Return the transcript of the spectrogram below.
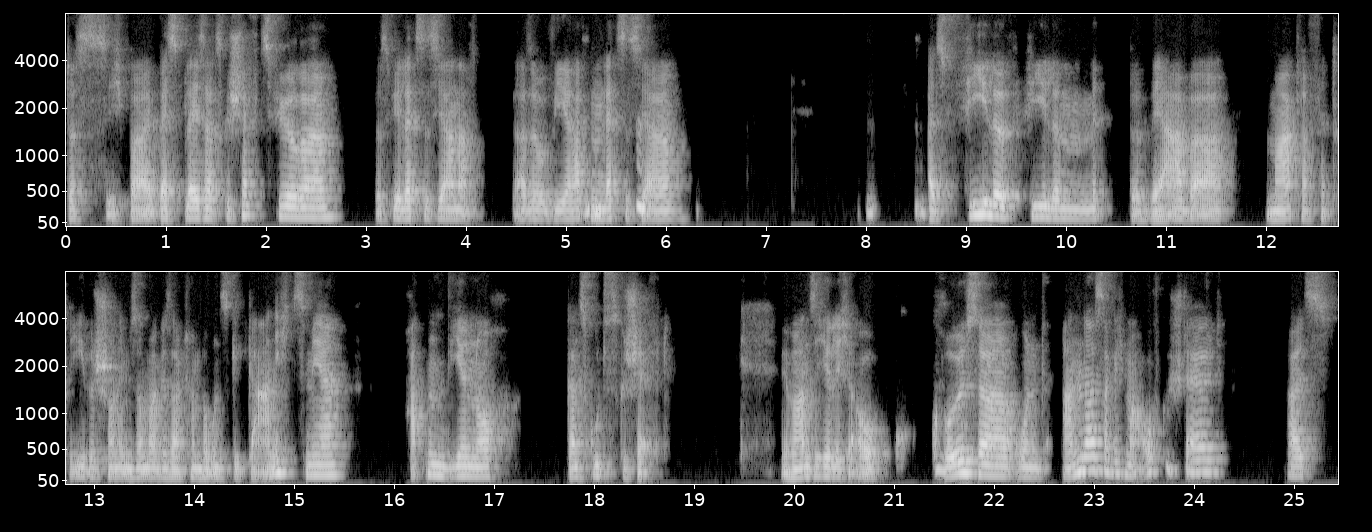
dass ich bei Best Place als Geschäftsführer, dass wir letztes Jahr nach, also wir hatten letztes Jahr, als viele, viele Mitbewerber, Makler, Vertriebe schon im Sommer gesagt haben, bei uns geht gar nichts mehr, hatten wir noch ganz gutes Geschäft. Wir waren sicherlich auch größer und anders, sag ich mal, aufgestellt als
